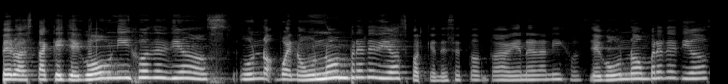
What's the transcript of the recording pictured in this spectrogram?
Pero hasta que llegó un hijo de Dios, bueno, un hombre de Dios, porque en ese todavía no eran hijos, llegó un hombre de Dios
